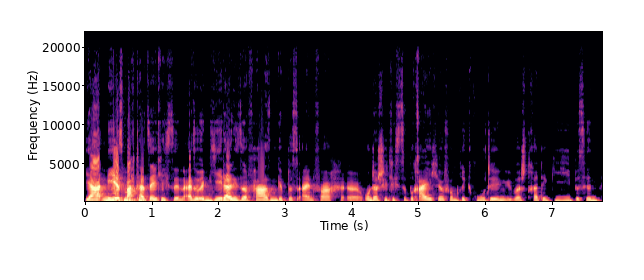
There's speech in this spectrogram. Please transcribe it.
ja, nee, es macht tatsächlich Sinn. Also in jeder dieser Phasen gibt es einfach äh, unterschiedlichste Bereiche, vom Recruiting über Strategie bis hin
